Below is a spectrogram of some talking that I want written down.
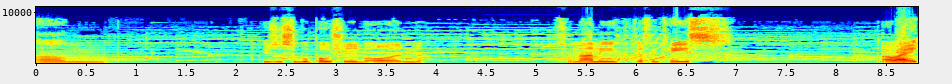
Um, use a super potion on Tsunami, just in case. Alright,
